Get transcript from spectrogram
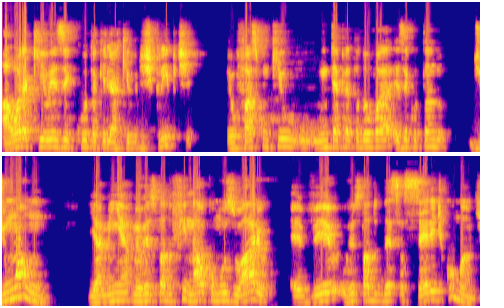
a hora que eu executo aquele arquivo de script, eu faço com que o, o interpretador vá executando de um a um. E a minha, meu resultado final como usuário é ver o resultado dessa série de comandos.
